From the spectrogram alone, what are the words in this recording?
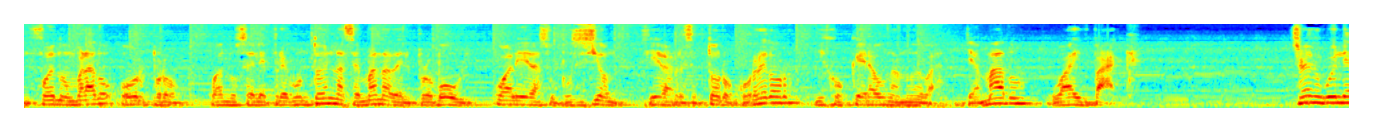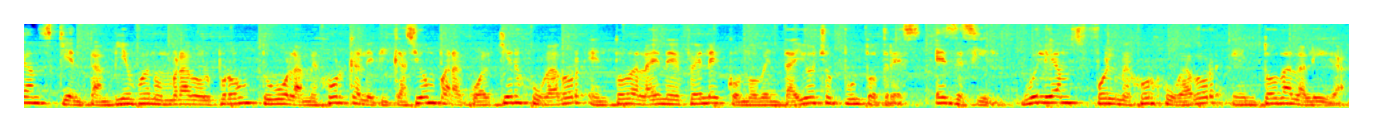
y fue nombrado All Pro. Cuando se le preguntó en la semana del Pro Bowl cuál era su posición, si era receptor o corredor, dijo que era una nueva, llamado wide back. Trent Williams, quien también fue nombrado All Pro, tuvo la mejor calificación para cualquier jugador en toda la NFL con 98.3. Es decir, Williams fue el mejor jugador en toda la liga.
